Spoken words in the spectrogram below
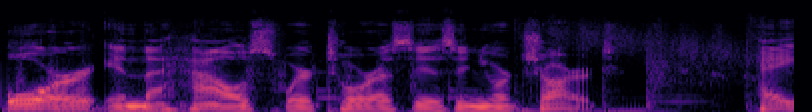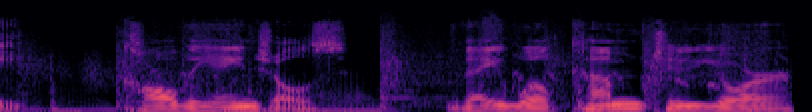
or in the house where Taurus is in your chart. Hey, call the angels. They will come to your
